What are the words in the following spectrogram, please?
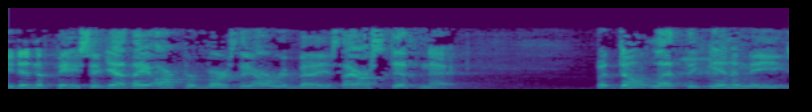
He didn't appeal. He said, Yeah, they are perverse. They are rebellious. They are stiff necked. But don't let the enemies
